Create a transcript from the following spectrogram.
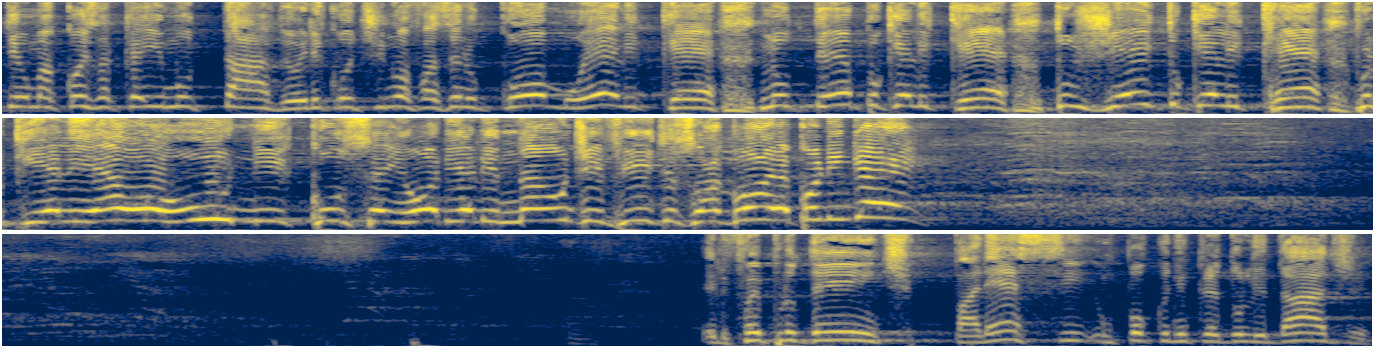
Tem uma coisa que é imutável: ele continua fazendo como ele quer, no tempo que ele quer, do jeito que ele quer, porque ele é o único Senhor e ele não divide sua glória com ninguém. Ele foi prudente, parece um pouco de incredulidade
